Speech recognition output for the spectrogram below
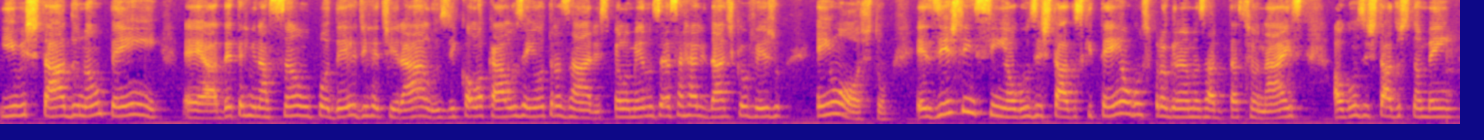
e o Estado não tem é, a determinação, o poder de retirá-los e colocá-los em outras áreas. Pelo menos essa é a realidade que eu vejo em Washington. Existem sim alguns estados que têm alguns programas habitacionais, alguns estados também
